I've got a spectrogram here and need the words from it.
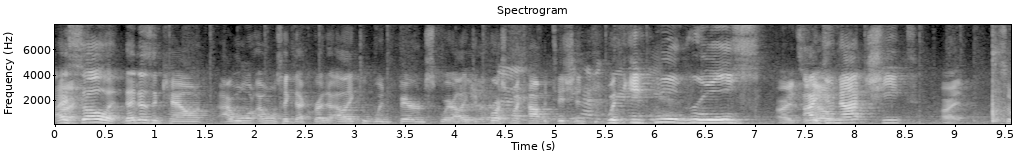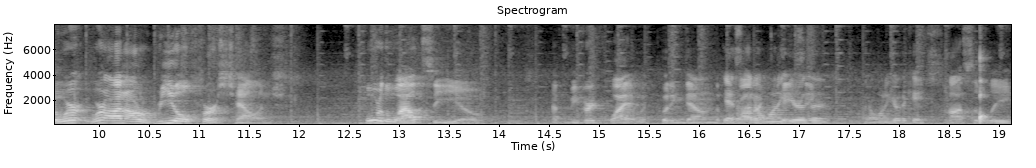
I Alright. saw it. That doesn't count. I won't. I won't take that credit. I like to win fair and square. I like to crush my competition We have a with equal rules. All right, so I now- do not cheat. All right. So we're we're on our real first challenge for the Wild CEO. Have to be very quiet with putting down the Yes, I product don't want to hear the. I don't want to hear the case. Possibly.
